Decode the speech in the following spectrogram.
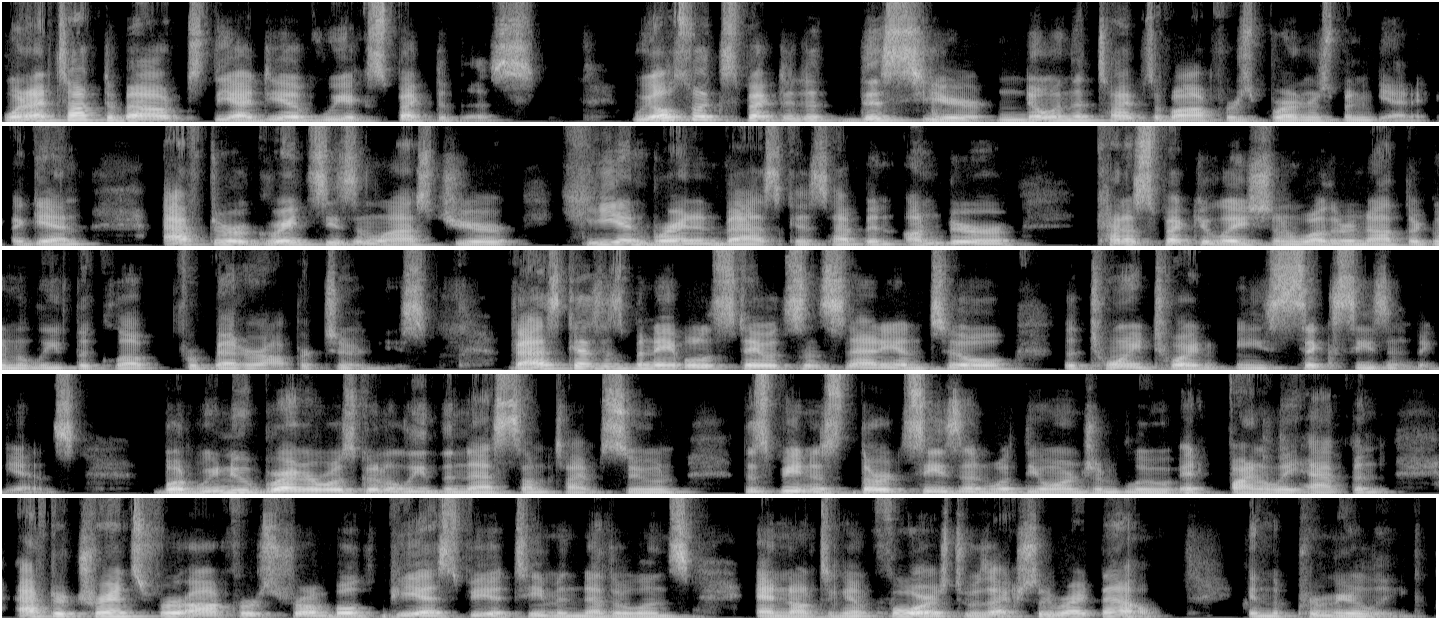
When I talked about the idea of we expected this, we also expected it this year, knowing the types of offers Brenner's been getting. Again, after a great season last year, he and Brandon Vazquez have been under kind of speculation on whether or not they're going to leave the club for better opportunities. Vazquez has been able to stay with Cincinnati until the 2026 season begins. But we knew Brenner was going to leave the nest sometime soon. This being his third season with the Orange and Blue, it finally happened. After transfer offers from both PSV, a team in Netherlands, and Nottingham Forest, who is actually right now in the Premier League.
